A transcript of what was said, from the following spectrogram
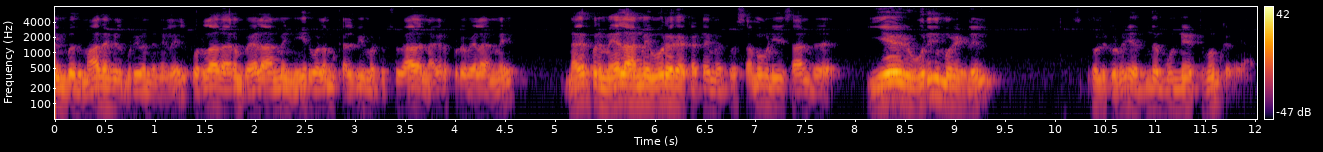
ஐம்பது மாதங்கள் முடிவந்த நிலையில் பொருளாதாரம் வேளாண்மை நீர்வளம் கல்வி மற்றும் சுகாதார நகர்ப்புற வேளாண்மை நகர்ப்புற மேலாண்மை ஊரக கட்டமைப்பு சமூக நீதி சார்ந்த ஏழு உறுதிமொழிகளில் சொல்லிக்கொண்டு எந்த முன்னேற்றமும் கிடையாது.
